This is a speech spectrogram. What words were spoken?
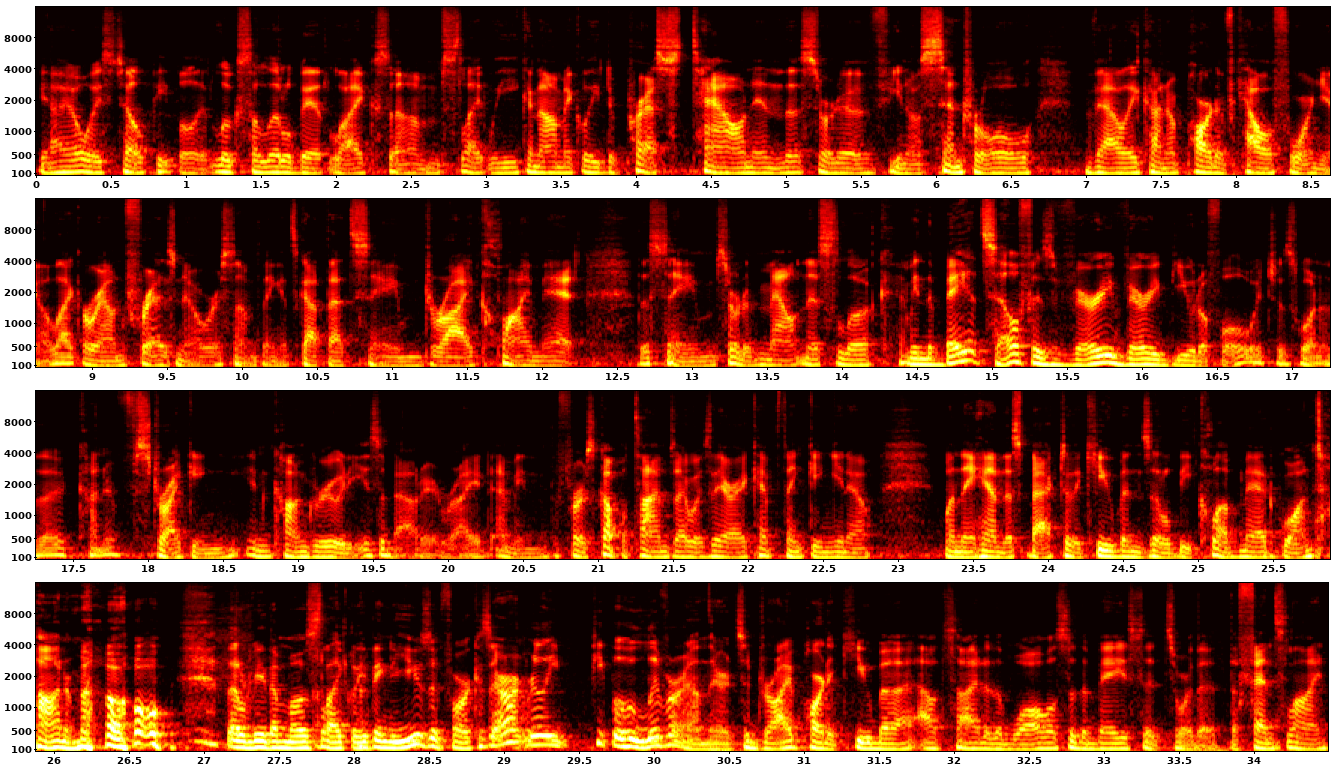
Yeah, I always tell people it looks a little bit like some slightly economically depressed town in the sort of, you know, central valley kind of part of California, like around Fresno or something. It's got that same dry climate, the same sort of mountainous look. I mean, the bay itself is very, very beautiful, which is one of the kind of striking incongruities about it, right? I mean, the first couple times I was there, I kept thinking, you know, when they hand this back to the Cubans, it'll be Club Med Guantanamo. That'll be the most likely thing to use it for because there aren't really people who live around there. It's a dry part of Cuba outside of the walls of the base. It's or the, the fence line.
